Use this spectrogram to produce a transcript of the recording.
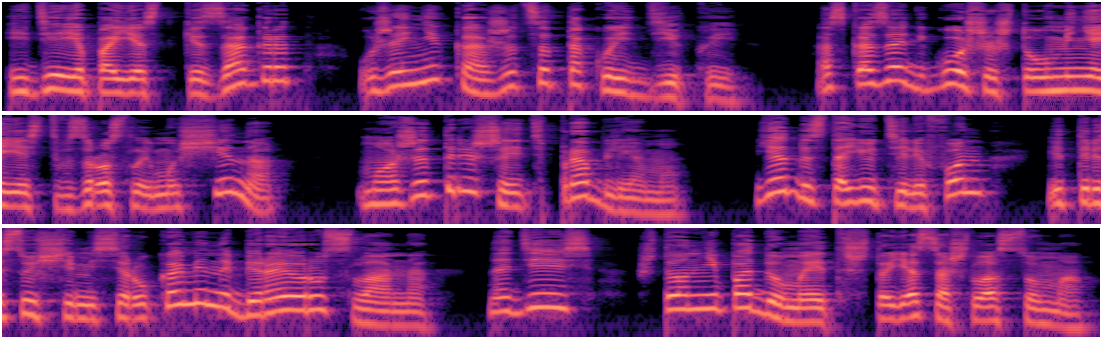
Идея поездки за город уже не кажется такой дикой, а сказать Гоше, что у меня есть взрослый мужчина, может решить проблему. Я достаю телефон и трясущимися руками набираю Руслана, надеясь, что он не подумает, что я сошла с ума.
